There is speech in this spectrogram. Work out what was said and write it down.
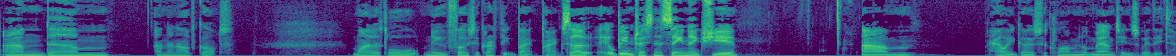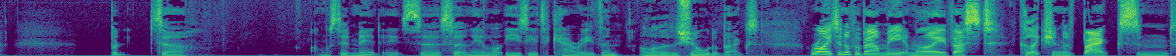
and um, and then I've got my little new photographic backpack. So it'll be interesting to see next year um, how it goes for climbing up mountains with it. But uh, I must admit, it's uh, certainly a lot easier to carry than a lot of the shoulder bags. Right, enough about me and my vast collection of bags and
